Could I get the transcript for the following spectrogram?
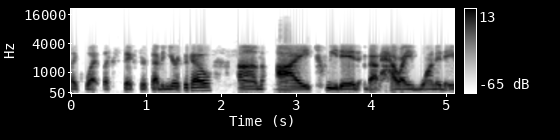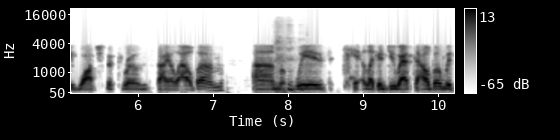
like what, like six or seven years ago, um, I tweeted about how I wanted a Watch the Throne style album um, with ta- like a duets album with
